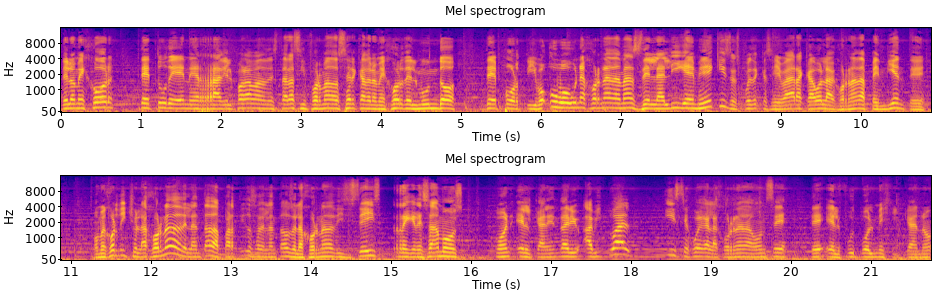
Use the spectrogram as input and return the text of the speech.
de lo mejor de tu DN Radio, el programa donde estarás informado acerca de lo mejor del mundo deportivo. Hubo una jornada más de la Liga MX después de que se llevara a cabo la jornada pendiente, o mejor dicho, la jornada adelantada, partidos adelantados de la jornada 16. Regresamos con el calendario habitual y se juega la jornada 11 del fútbol mexicano.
